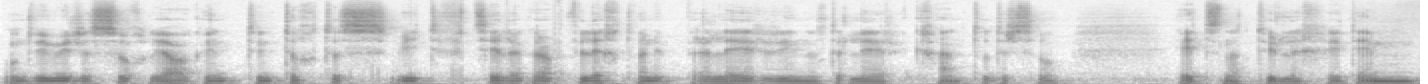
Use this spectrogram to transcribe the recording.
und wie wir das so ein bisschen angehen, könnt doch das weiter erzählen, gerade vielleicht, wenn jemand eine Lehrerin oder Lehrer kennt oder so. Jetzt natürlich in dem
